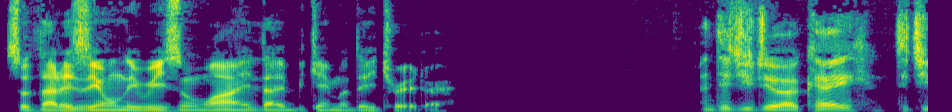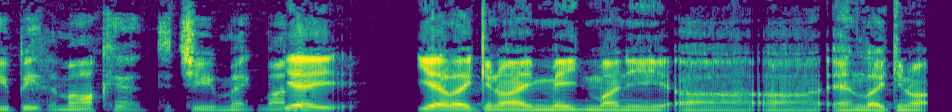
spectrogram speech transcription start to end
So that is the only reason why I became a day trader. And did you do okay? Did you beat the market? Did you make money? Yeah, yeah, like you know, I made money, uh, uh, and like you know,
